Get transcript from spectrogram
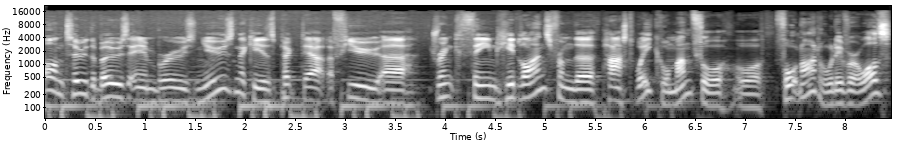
On to the booze and brews news. Nikki has picked out a few uh, drink themed headlines from the past week or month or, or fortnight or whatever it was.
